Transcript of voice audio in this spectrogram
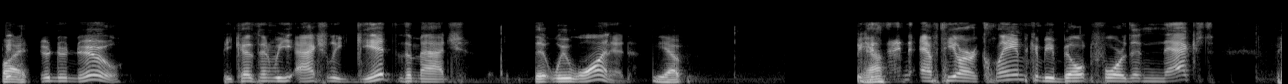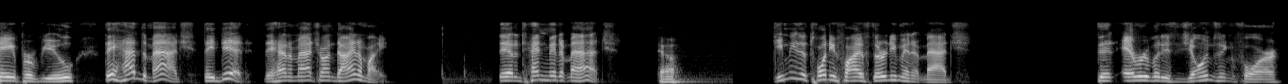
but no, no, no. Because then we actually get the match that we wanted. yep. Because then FTR claimed can be built for the next pay per view. They had the match. They did. They had a match on Dynamite. They had a 10 minute match. Yeah. Give me the 25, 30 minute match that everybody's jonesing for.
